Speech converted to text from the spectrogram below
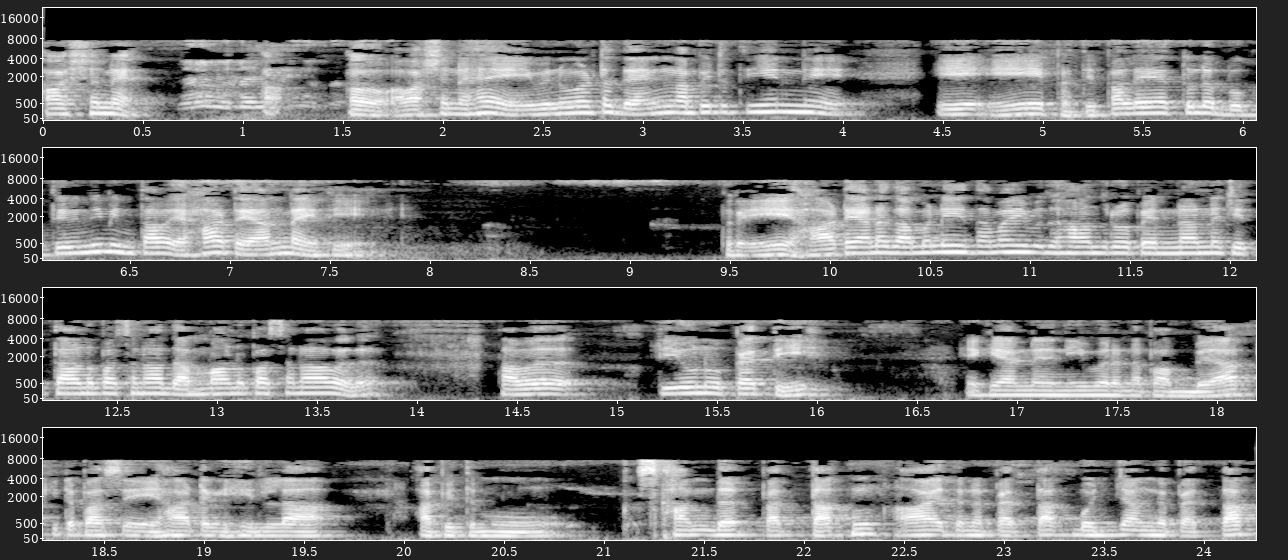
අවශ්‍ය නැහැ. ඔව් අවශ්‍ය නැහැ. ඒ වෙනුවට දැන් අපිට තියෙන්නේ ඒ ඒ ප්‍රතිඵලය තුළ භුක්ති විඳින්මින් තව එහාට යන්නයි තියෙන්නේ. ඒතර ඒ එහාට යන ගමනේ තමයි බුදුහාඳුරෝ පෙන්වන්නේ චිත්තානුපසනාව ධම්මානුපසනාවල තව තියුණු පැති ඒ කියන්නේ නීවරණ පබ්බයක් ඊට පස්සේ එහාට ගිහිල්ලා අපිටම ස්කන්ධ පැත්තක් ආයතන පැත්තක් බොජ්ජංග පැත්තක්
